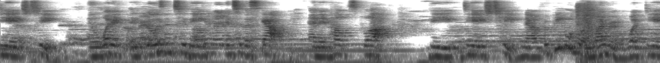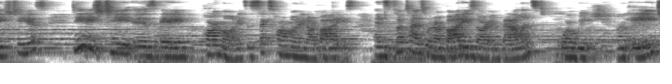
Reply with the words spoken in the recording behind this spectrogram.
DHT. And what it, it goes into the into the scalp and it helps block the DHT. Now, for people who are wondering what DHT is, DHT is a hormone. It's a sex hormone in our bodies. And sometimes when our bodies are imbalanced or we, we age,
